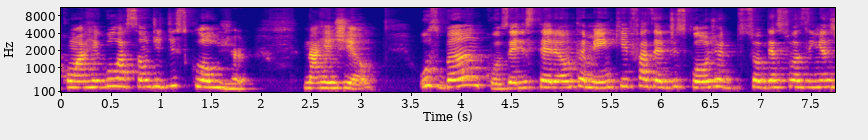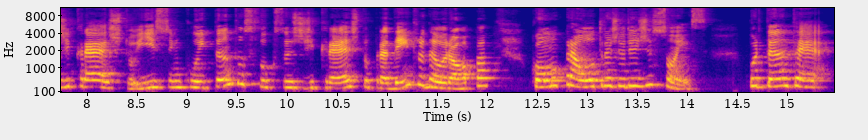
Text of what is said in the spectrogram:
com a regulação de disclosure na região. Os bancos, eles terão também que fazer disclosure sobre as suas linhas de crédito, e isso inclui tanto os fluxos de crédito para dentro da Europa, como para outras jurisdições. Portanto, é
